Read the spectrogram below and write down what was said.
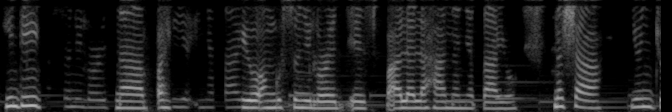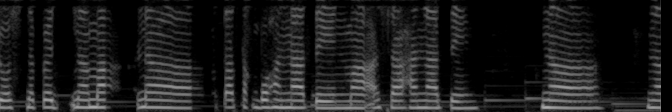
hindi gusto ni Lord na pahiyain niya tayo. Ang gusto ni Lord is paalalahanan niya tayo na siya yung Diyos na, na, ma, na tatakbuhan natin, maasahan natin na na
